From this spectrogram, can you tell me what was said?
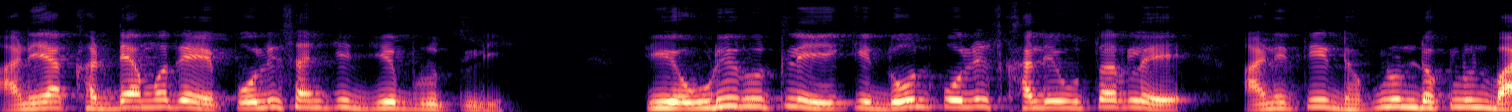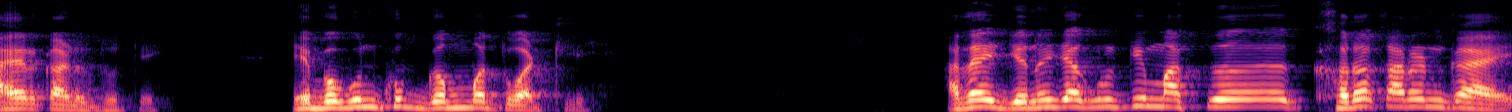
आणि या खड्ड्यामध्ये पोलिसांची जीप रुतली. ती एवढी रुतली की दोन पोलीस खाली उतरले आणि ती ढकलून ढकलून बाहेर काढत होते. हे बघून खूप गंमत वाटली. आता हे जनजागृती मागचं खरं कारण काय?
